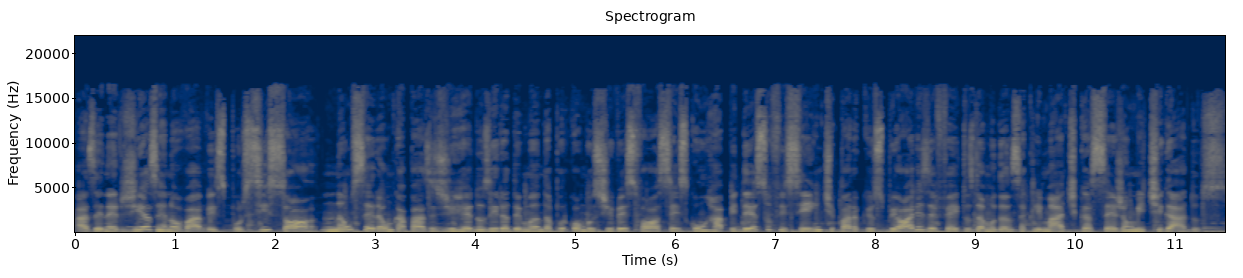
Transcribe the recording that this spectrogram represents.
as energias renováveis por si só não serão capazes de reduzir a demanda por combustíveis fósseis com rapidez suficiente para que os piores efeitos da mudança climática sejam mitigados.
